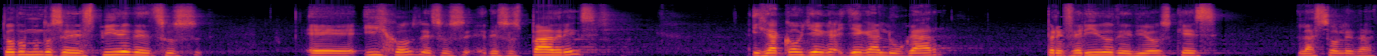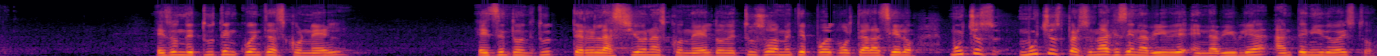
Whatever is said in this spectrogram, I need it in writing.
todo el mundo se despide de sus eh, hijos, de sus, de sus, padres, y Jacob llega, llega al lugar preferido de Dios que es la soledad. Es donde tú te encuentras con Él, es donde tú te relacionas con Él, donde tú solamente puedes voltar al cielo. Muchos, muchos personajes en la, Biblia, en la Biblia han tenido esto.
